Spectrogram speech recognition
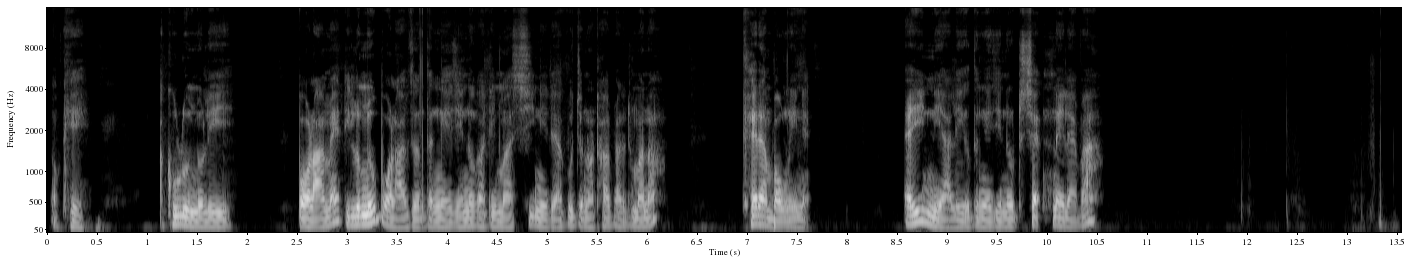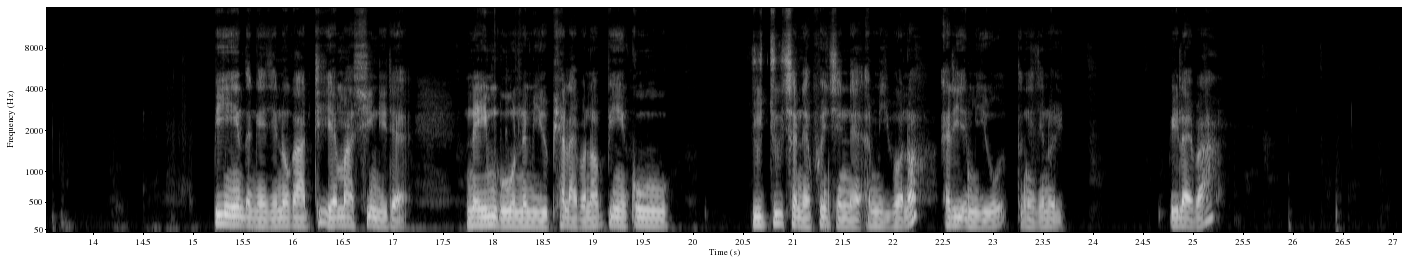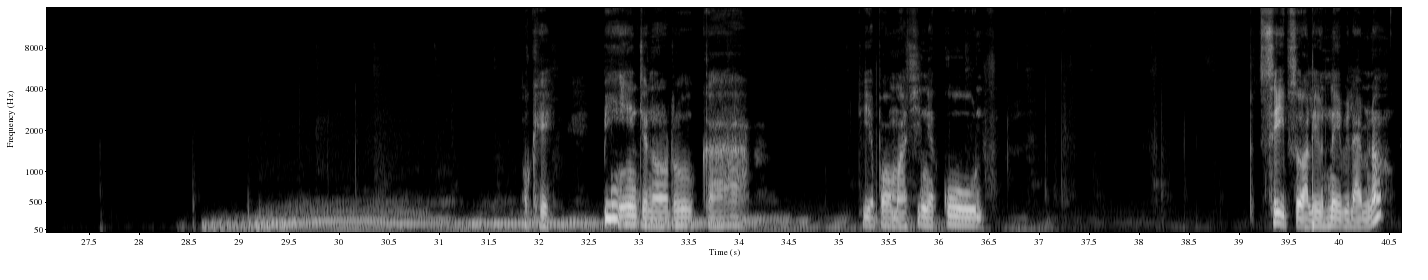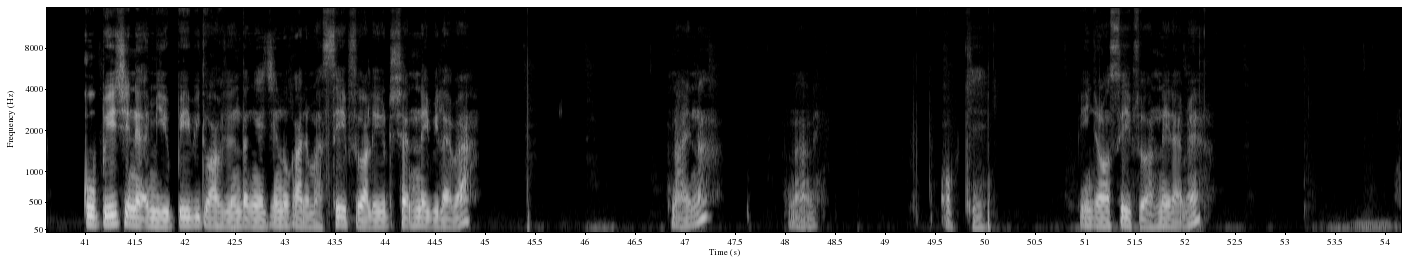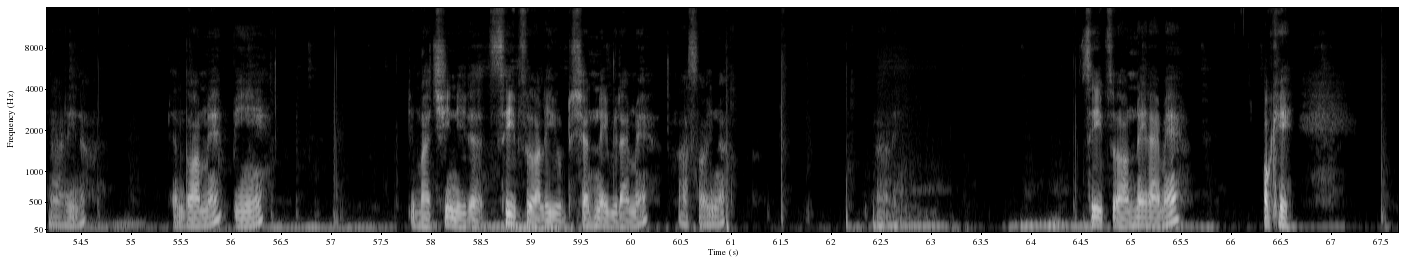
Okay အခုလိုမျိုးလေးပေါ်လာမယ်ဒီလိုမျိုးပေါ်လာပြီဆိုရင်တငယ်ချင်းတို့ကဒီမှာရှိနေတဲ့အခုကျွန်တော်ထောက်ပြတယ်ဒီမှာနော်ခဲတံပုံလေးနဲ့အဲ့ဒီနေရာလေးကိုတငယ်ချင်းတို့တစ်ချက်နှိပ်လိုက်ပါ ပြီးရင်တငယ်ချင်းတို့ကဒီထဲမှာရှိနေတဲ့ name ကိုနာမည်ကိုဖျက်လိုက်ပါတော့ပြီးရင်ကို YouTube channel ဖွင့်ခြင်းနဲ့အမည်ပေါ့နော်အဲ့ဒီအမည်ကိုတငယ်ချင်းတို့ပေးလိုက်ပါ โอเคပြီးရင်ကျွန်တော်တို့ကဒီအပေါ်မှာရှိနေကို save ဆိုတာလေးကိုနှိပ်ပေးလိုက်မယ်နော်ကိုပေးခြင်းတဲ့အမည်ကိုပေးပြီးသွားပြီဆိုရင်တငယ်ချင်းတို့ကဒီမှာ save ဆိုတာလေးကိုတစ်ချက်နှိပ်ပေးလိုက်ပါ နိုင်နော်နားလေးโอเคပြီးရင်ကျွန်တော် save ဆိုတာနှိပ်လိုက်မယ်နားလေးနော်ပြန်သွားမယ်ပြီးရင်ဒီမှာရှိနေတဲ့ save ဆိုတာလေးကိုတစ်ချက်နှိပ်ပေးလိုက်မယ်အာ sorry နော် နားလေး save ဆိုတော့နှိပ်လိုက်မယ် okay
